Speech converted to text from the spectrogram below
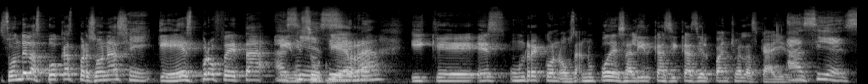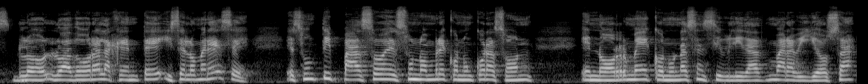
son de las pocas personas Sí. que es profeta en su tierra Tierra. y que es un recono, o sea, no puede salir casi casi el Pancho a las calles. Así es. Lo, lo adora la gente y se lo merece. Es un tipazo, es un hombre con un corazón enorme, con una sensibilidad maravillosa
